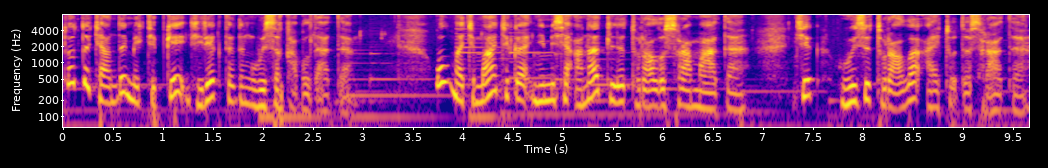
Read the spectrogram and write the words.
Тото тянды мектепке директордың өзі қабылдады. Ол математика немесе ана тілі туралы сұрамады. Тек өзі туралы айтуды сұрады.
